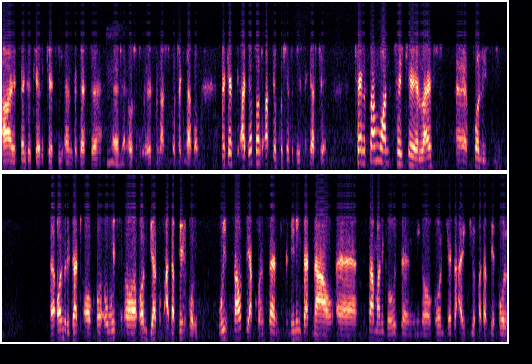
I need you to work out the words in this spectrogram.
Hi, thank you, Casey, and the guest, uh, mm. and also to the listeners for taking call. Casey, I just want to ask you a question to this guest here. Can someone take a life uh, policy uh, on regard of uh, with uh, on behalf of other people without their consent? Meaning that now uh, someone goes and you know go and get the ID of other people,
